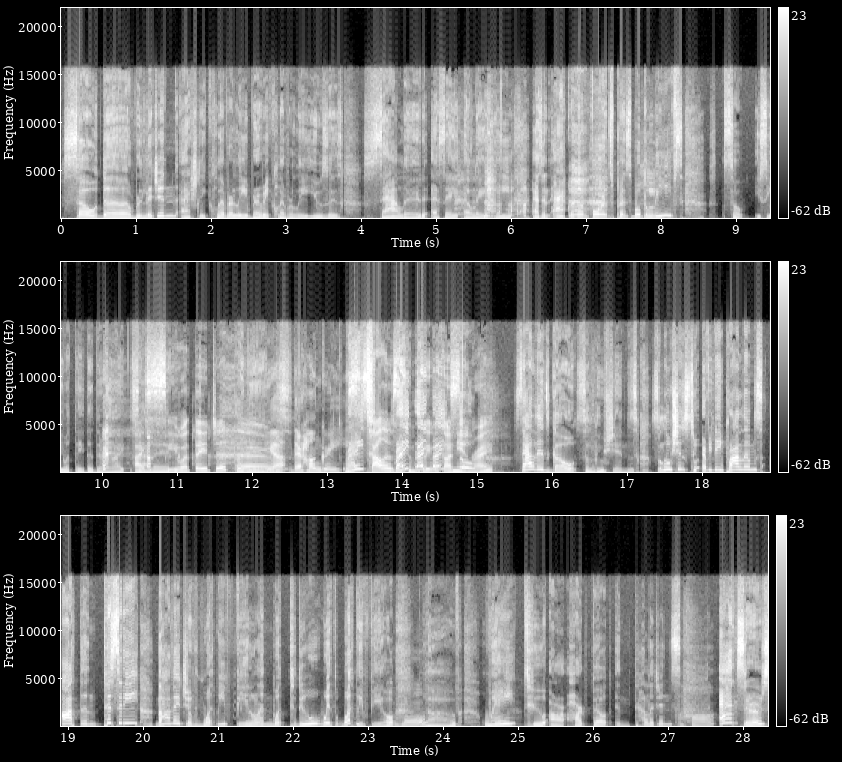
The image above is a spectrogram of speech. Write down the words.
So the religion actually cleverly, very cleverly uses SALAD, S-A-L-A-D, as an acronym for its principal beliefs. So you see what they did there, right? I see what they did there. Onions. Yeah, they're hungry. Right? Salad isn't right, complete right, with onion, So, right? Salads go solutions. Solutions to everyday problems, authenticity, knowledge of what we feel and what to do with what we feel, love, way to our heartfelt intelligence, Uh-huh. answers,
